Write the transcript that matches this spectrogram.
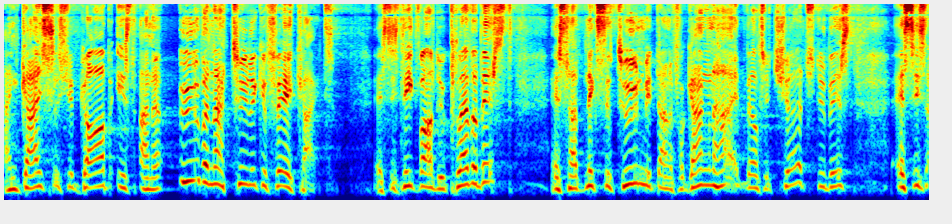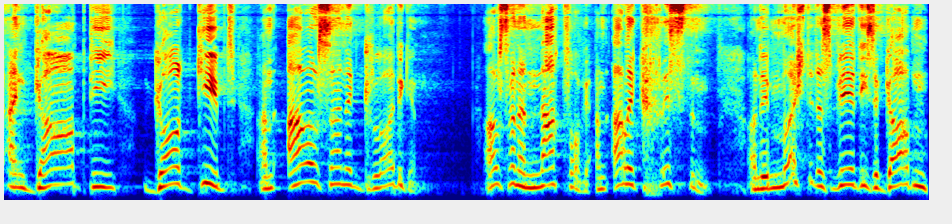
Ein geistlicher Gab ist eine übernatürliche Fähigkeit. Es ist nicht, weil du clever bist, es hat nichts zu tun mit deiner Vergangenheit, welche Church du bist. Es ist ein Gab, die Gott gibt an all seine Gläubigen, all seine Nachfolger, an alle Christen. Und er möchte, dass wir diese Gaben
